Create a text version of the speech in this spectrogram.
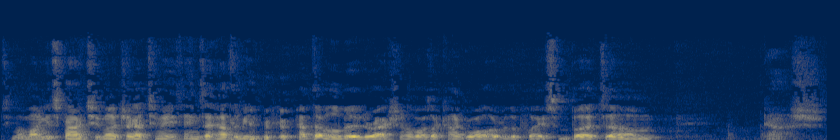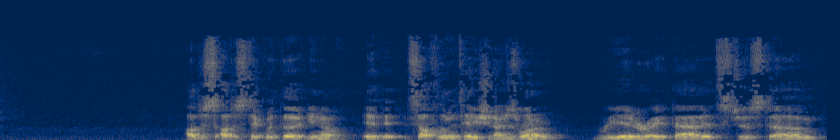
see, my mind gets spinning too much. I got too many things. I have to be have to have a little bit of direction, otherwise I kind of go all over the place. But um, gosh, I'll just I'll just stick with the you know it, it, self limitation. I just want to reiterate that it's just um,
